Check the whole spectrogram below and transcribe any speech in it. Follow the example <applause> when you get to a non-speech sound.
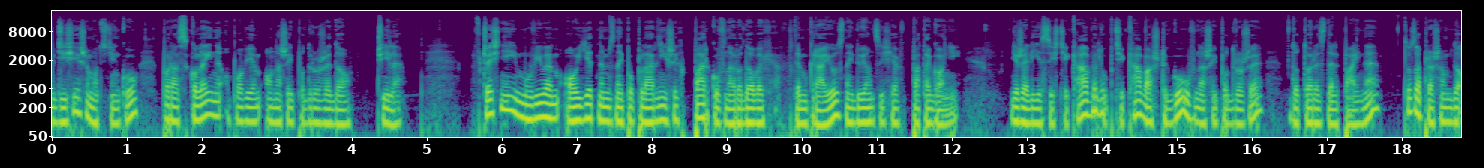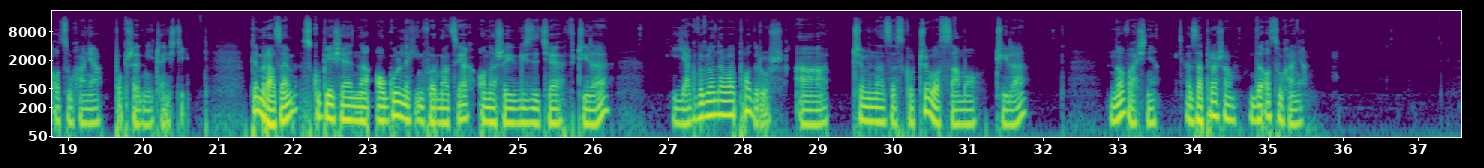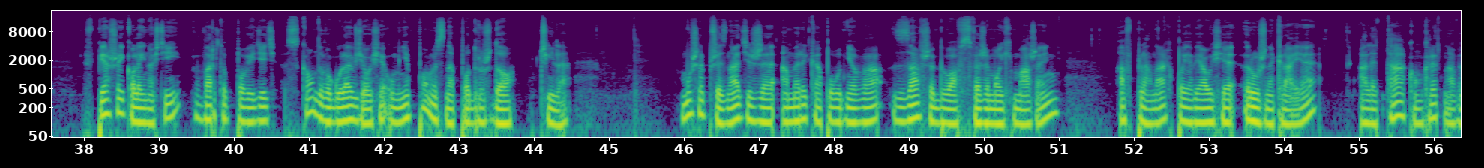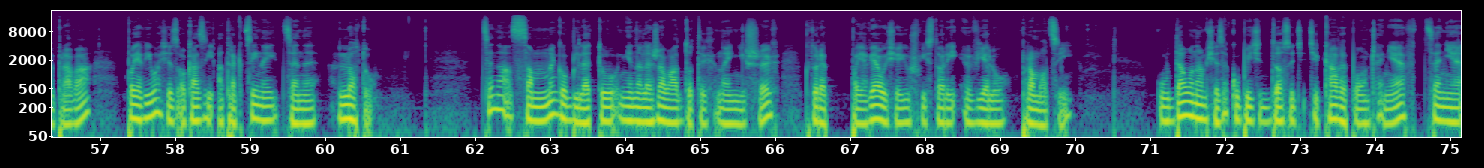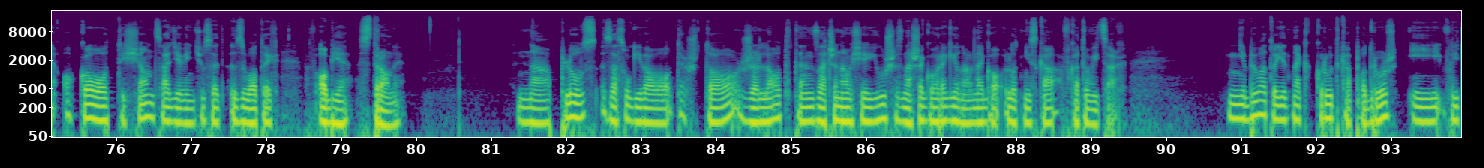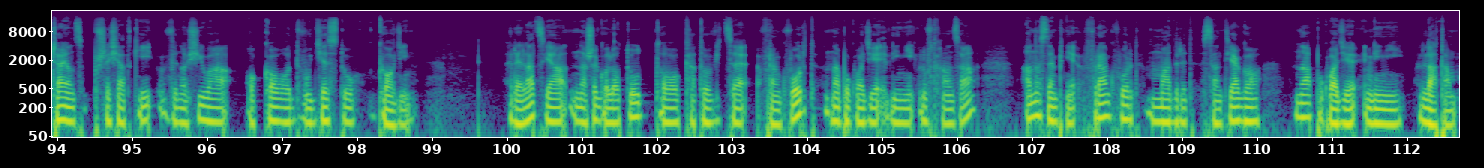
W dzisiejszym odcinku po raz kolejny opowiem o naszej podróży do Chile. Wcześniej mówiłem o jednym z najpopularniejszych parków narodowych w tym kraju, znajdujący się w Patagonii. Jeżeli jesteś ciekawy lub ciekawa szczegółów naszej podróży do Torres del Paine, to zapraszam do odsłuchania poprzedniej części. Tym razem skupię się na ogólnych informacjach o naszej wizycie w Chile, jak wyglądała podróż, a czym nas zaskoczyło samo Chile? No właśnie, zapraszam do odsłuchania. W pierwszej kolejności warto powiedzieć, skąd w ogóle wziął się u mnie pomysł na podróż do Chile. Muszę przyznać, że Ameryka Południowa zawsze była w sferze moich marzeń, a w planach pojawiały się różne kraje, ale ta konkretna wyprawa pojawiła się z okazji atrakcyjnej ceny lotu. Cena samego biletu nie należała do tych najniższych, które pojawiały się już w historii wielu promocji. Udało nam się zakupić dosyć ciekawe połączenie w cenie około 1900 zł w obie strony. Na plus zasługiwało też to, że lot ten zaczynał się już z naszego regionalnego lotniska w Katowicach. Nie była to jednak krótka podróż i wliczając przesiadki wynosiła około 20 godzin. Relacja naszego lotu to Katowice-Frankfurt na pokładzie linii Lufthansa, a następnie Frankfurt-Madryt-Santiago na pokładzie linii LATAM.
